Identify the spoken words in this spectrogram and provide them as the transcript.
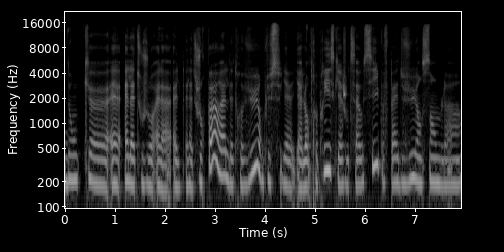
Donc, euh, elle, a toujours, elle, a, elle, a toujours peur, elle, d'être vue. En plus, il y a, l'entreprise qui ajoute ça aussi. Ils peuvent pas être vus ensemble. Euh,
